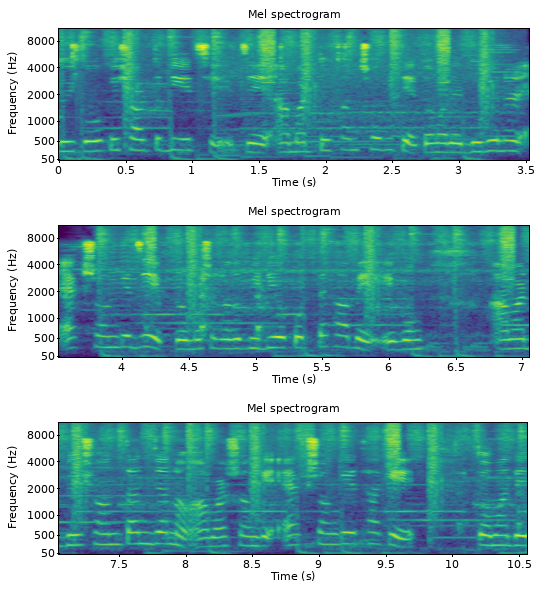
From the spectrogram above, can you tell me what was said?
দুই বউকে শর্ত দিয়েছে যে আমার তুফান ছবিতে তোমাদের দুজনের একসঙ্গে যে প্রমোশনাল ভিডিও করতে হবে এবং আমার দুই সন্তান যেন আমার সঙ্গে একসঙ্গে থাকে, তোমাদের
